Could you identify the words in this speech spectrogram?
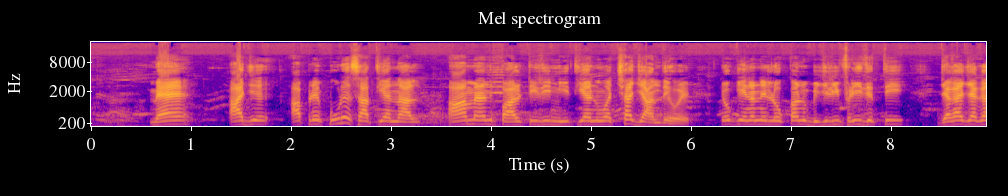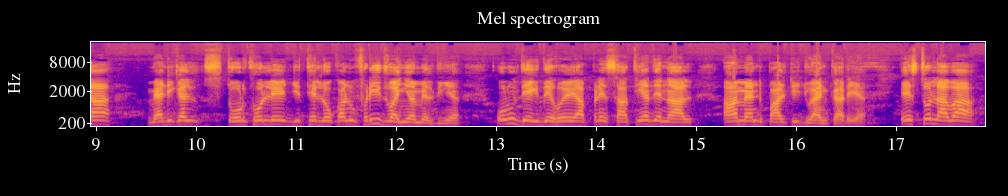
ਮੈਂ ਅੱਜ ਆਪਣੇ ਪੂਰੇ ਸਾਥੀਆਂ ਨਾਲ ਆਮ ਆਦਮੀ ਪਾਰਟੀ ਦੀ ਨੀਤੀਆਂ ਨੂੰ ਅੱਛਾ ਜਾਣਦੇ ਹੋਏ, ਕਿਉਂਕਿ ਇਹਨਾਂ ਨੇ ਲੋਕਾਂ ਨੂੰ ਬਿਜਲੀ ਫ੍ਰੀ ਦਿੱਤੀ, ਜਗ੍ਹਾ ਜਗ੍ਹਾ ਮੈਡੀਕਲ ਸਟੋਰ ਖੋਲੇ ਜਿੱਥੇ ਲੋਕਾਂ ਨੂੰ ਫ੍ਰੀ ਦਵਾਈਆਂ ਮਿਲਦੀਆਂ। ਉਹਨੂੰ ਦੇਖਦੇ ਹੋਏ ਆਪਣੇ ਸਾਥੀਆਂ ਦੇ ਨਾਲ ਆਮ ਆਦਮੀ ਪਾਰਟੀ ਜੁਆਇਨ ਕਰ ਰਿਹਾ ਇਸ ਤੋਂ ਇਲਾਵਾ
